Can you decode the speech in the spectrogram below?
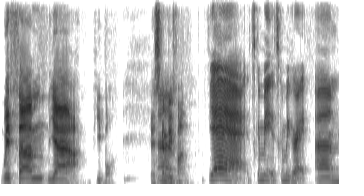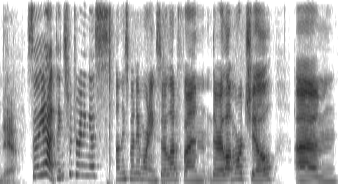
with um yeah people. It's gonna be Um, fun. Yeah, it's gonna be it's gonna be great. Um, Yeah. So yeah, thanks for joining us on these Monday mornings. They're a lot of fun. They're a lot more chill. Um,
